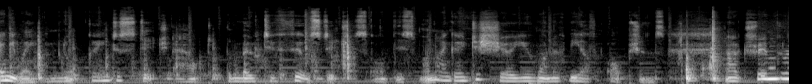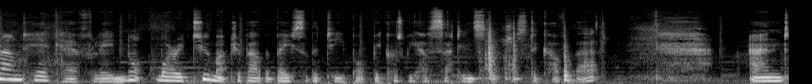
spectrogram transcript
Anyway, I'm not going to stitch out the motif fill stitches on this one. I'm going to show you one of the other options. Now, I've trimmed around here carefully, not worried too much about the base of the teapot because we have satin stitches to cover that. And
